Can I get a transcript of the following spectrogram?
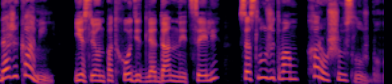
Даже камень, если он подходит для данной цели, сослужит вам хорошую службу.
